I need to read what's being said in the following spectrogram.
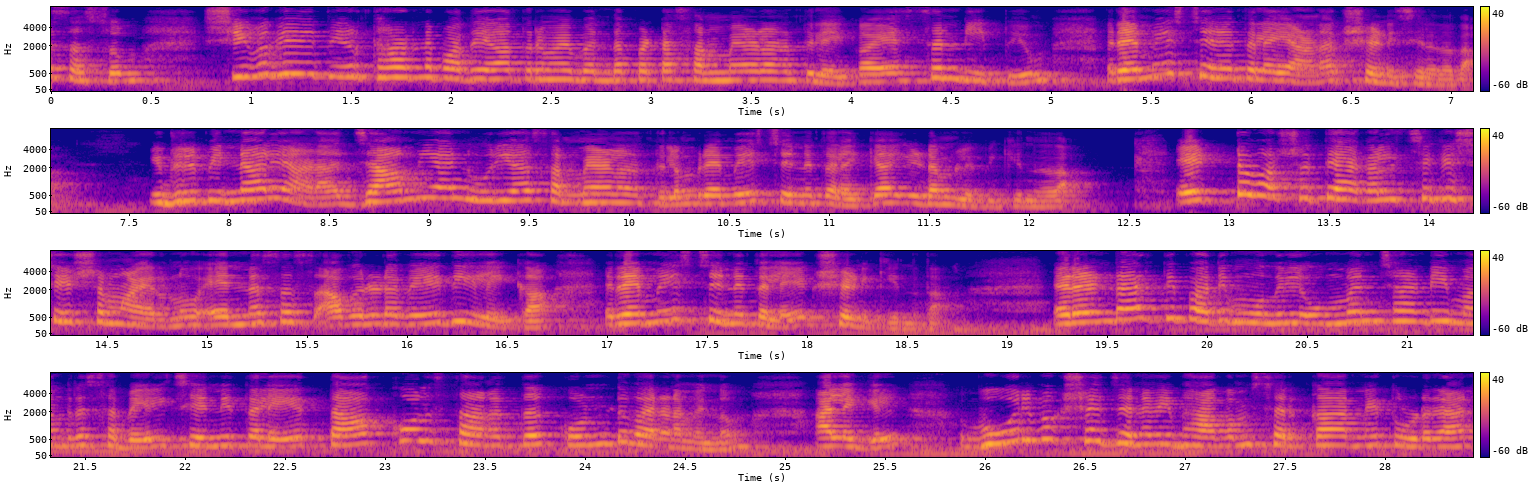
എസ് എസും ശിവഗിരി തീർത്ഥാടന പദയാത്രയുമായി ബന്ധപ്പെട്ട സമ്മേളനത്തിലേക്ക് എസ് എൻ ഡി പിയും രമേശ് ചെന്നിത്തലയാണ് ക്ഷണിച്ചിരുന്നത്. ഇതിനു പിന്നാലെയാണ് ജാമിയ നൂരിയ സമ്മേളനത്തിലും രമേശ് ചെന്നിത്തലയ്ക്ക് ഇടം ലഭിക്കുന്നത്. എട്ട് വർഷത്തെ അകൽച്ചയ്ക്ക് ശേഷമായിരുന്നു എൻ അവരുടെ വേദിയിലേക്ക് രമേശ് ചെന്നിത്തലയെ ക്ഷണിക്കുന്നത്. രണ്ടായിരത്തി പതിമൂന്നിൽ ഉമ്മൻചാണ്ടി മന്ത്രിസഭയിൽ ചെന്നിത്തലയെ താക്കോൽ സ്ഥാനത്ത് കൊണ്ടുവരണമെന്നും അല്ലെങ്കിൽ ഭൂരിപക്ഷ ജനവിഭാഗം സർക്കാരിനെ തുടരാൻ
